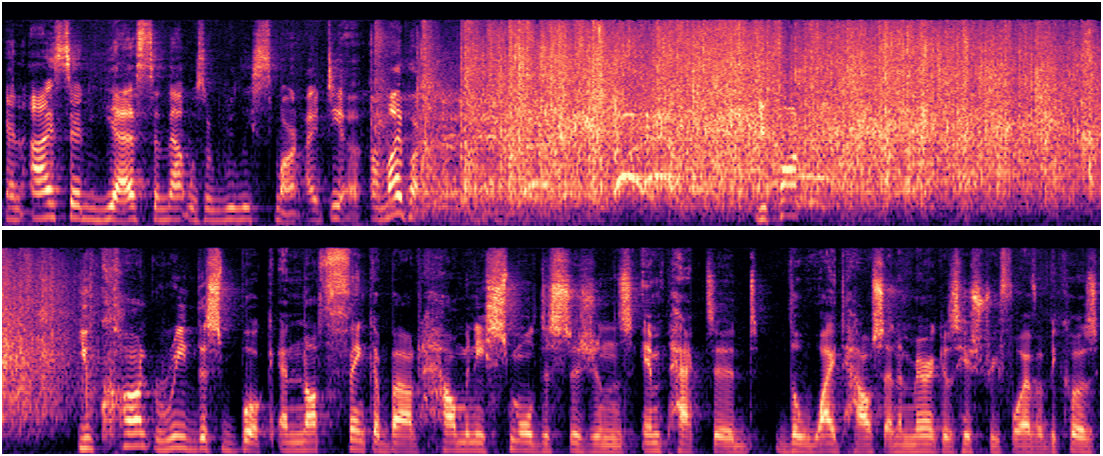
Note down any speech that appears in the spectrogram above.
And I said yes, and that was a really smart idea on my part. You can't. You can't read this book and not think about how many small decisions impacted the White House and America's history forever because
